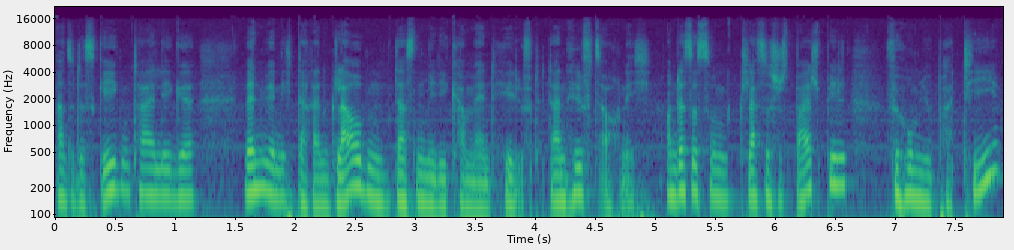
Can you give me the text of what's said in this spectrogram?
also das Gegenteilige. Wenn wir nicht daran glauben, dass ein Medikament hilft, dann hilft es auch nicht. Und das ist so ein klassisches Beispiel für Homöopathie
